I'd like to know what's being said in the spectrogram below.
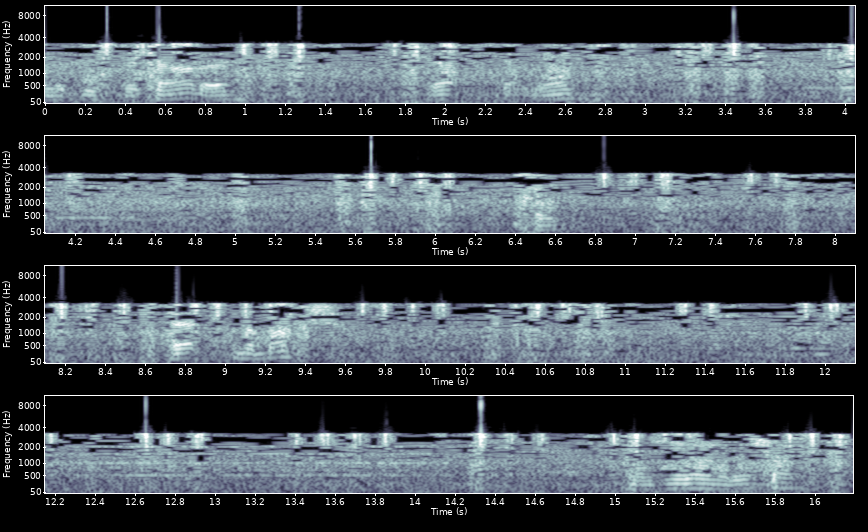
Piece of the car. Yeah, got one. Cool. In the box. And you on with this one?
